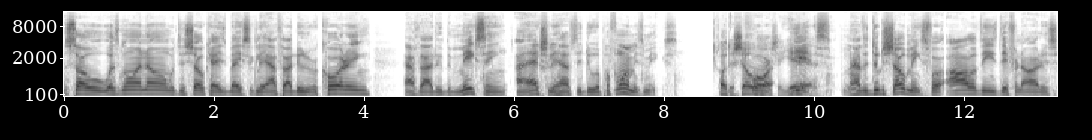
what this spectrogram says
So what's going on with the showcase? Basically, after I do the recording, after I do the mixing, I actually have to do a performance mix Oh, the show for version. Yeah. yes, I have to do the show mix for all of these different artists.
